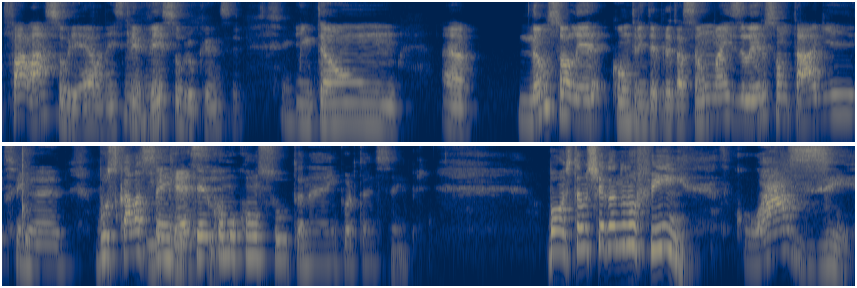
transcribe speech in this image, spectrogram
falar sobre ela, né? Escrever Uhum. sobre o câncer. Sim. Então, ah, não só ler contra-interpretação, mas ler o Sontag é, Buscá-la sempre, ter como consulta, né? É importante sempre. Bom, estamos chegando no fim. Quase!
